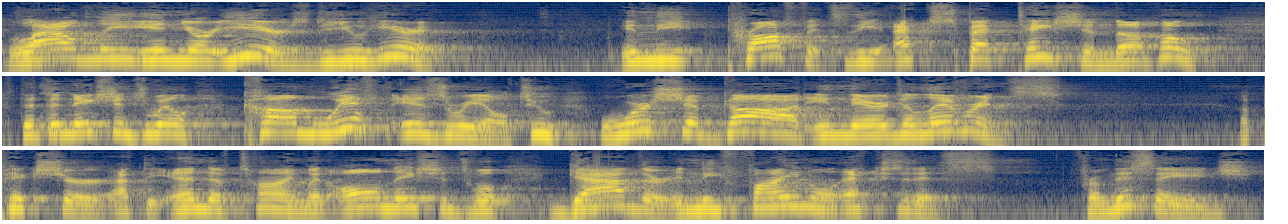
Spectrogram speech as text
loudly in your ears. Do you hear it? In the prophets, the expectation, the hope that the nations will come with Israel to worship God in their deliverance a picture at the end of time when all nations will gather in the final exodus from this age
